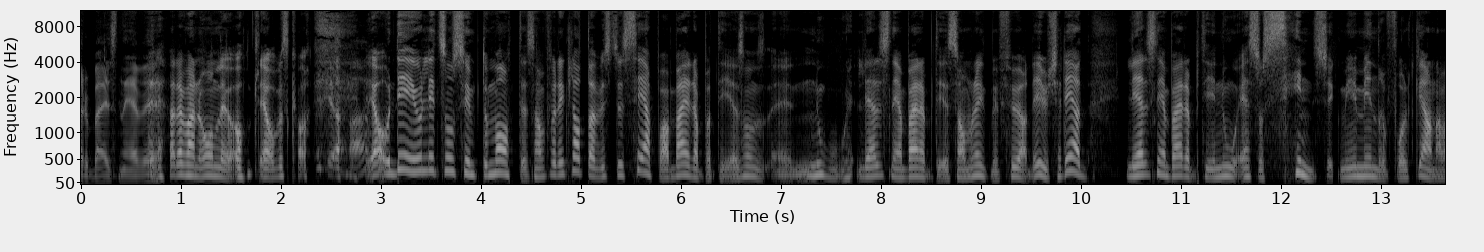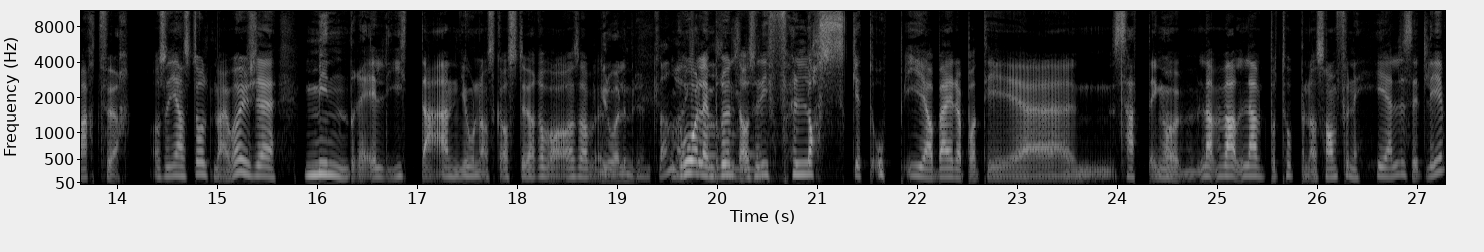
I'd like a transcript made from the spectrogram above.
arbeidsnever. Ja, det var en ordentlig, ordentlig arbeidskar. Ja. ja. og det er jo litt sånn symptomatisk. For det er klart at hvis du ser på Arbeiderpartiet sånn eh, nå, ledelsen i Arbeiderpartiet sammenlignet med før, det er jo ikke det at ledelsen i Arbeiderpartiet nå er så sinnssykt mye mindre folkelig enn den har vært før. Altså Jens Stoltenberg var jo ikke mindre elite enn Jonas Gahr Støre var. Altså, Grålem Brundtland? Grålem Brundtland, altså De flasket opp i Arbeiderparti-setting og levd på toppen av samfunnet hele sitt liv.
